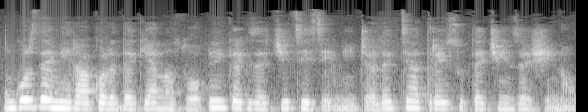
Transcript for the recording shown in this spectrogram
Un curs de miracole de Chiana Swapnic, exerciții zilnice, lecția 359.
